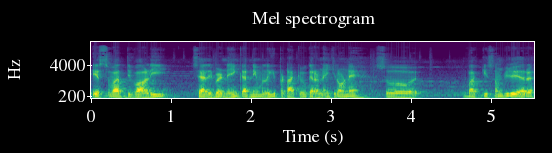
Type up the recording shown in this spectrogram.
ਇਸ ਵਾਰ ਦੀਵਾਲੀ ਸੈਲੀਬ੍ਰੇਟ ਨਹੀਂ ਕਰਨੀ, ਮਤਲਬ ਕਿ ਪਟਾਕੇ ਵਗੈਰਾ ਨਹੀਂ ਚਲਾਉਣੇ। ਸੋ ਬਾਕੀ ਸਮਝ ਲਓ ਯਾਰ,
